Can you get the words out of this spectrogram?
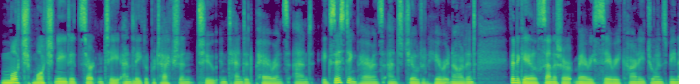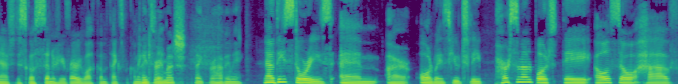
much, much needed certainty and legal protection to intended parents and existing parents and children here in Ireland. Fine Gael Senator Mary Seery Kearney joins me now to discuss. Senator, you're very welcome. Thanks for coming Thank in. you very much. Thank you for having me. Now, these stories um, are always hugely personal, but they also have,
